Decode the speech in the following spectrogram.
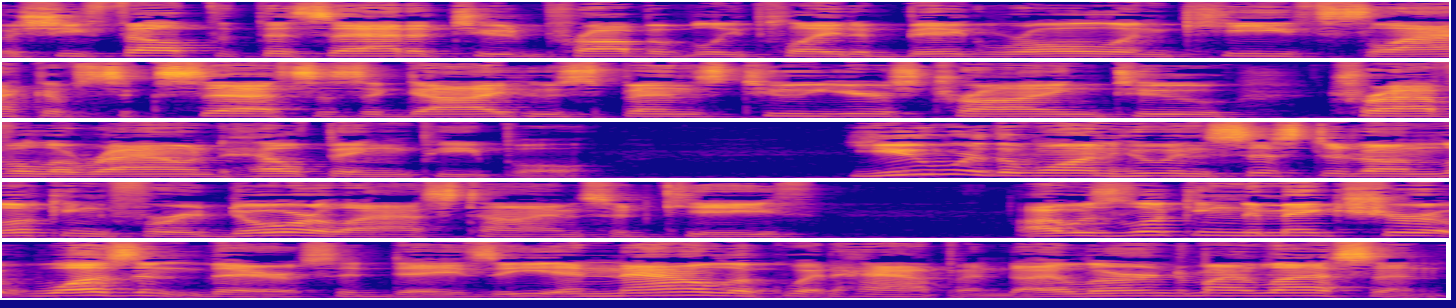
but she felt that this attitude probably played a big role in Keith's lack of success as a guy who spends two years trying to travel around helping people. You were the one who insisted on looking for a door last time, said Keith. I was looking to make sure it wasn't there, said Daisy, and now look what happened. I learned my lesson.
